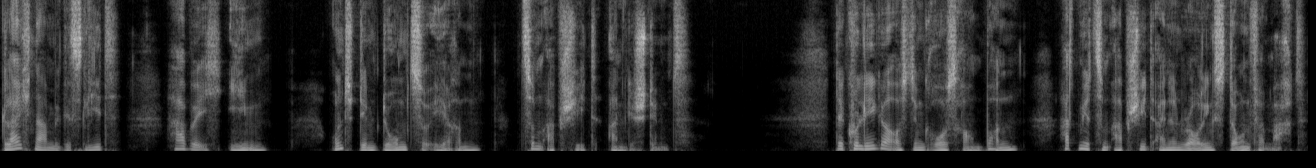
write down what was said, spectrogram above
Gleichnamiges Lied habe ich ihm und dem Dom zu Ehren zum Abschied angestimmt. Der Kollege aus dem Großraum Bonn hat mir zum Abschied einen Rolling Stone vermacht.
